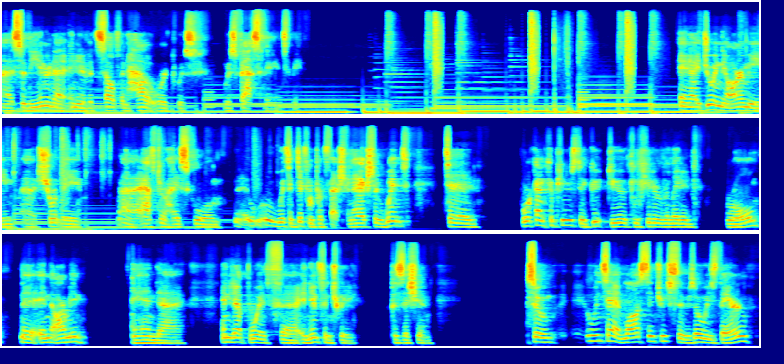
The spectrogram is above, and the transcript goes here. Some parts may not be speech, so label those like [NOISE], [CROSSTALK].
Uh, so the internet in and of itself and how it worked was, was fascinating to me. And I joined the Army uh, shortly uh, after high school uh, with a different profession. I actually went to work on computers to do a computer related role in the Army and uh, ended up with uh, an infantry position. So I wouldn't say I lost interest, it was always there.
